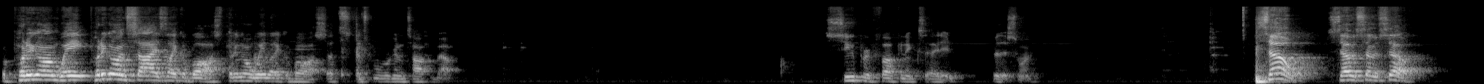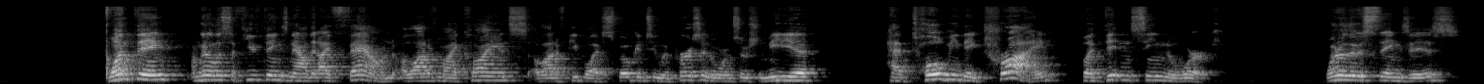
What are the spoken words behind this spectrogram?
but putting on weight, putting on size like a boss, putting on weight like a boss. That's that's what we're gonna talk about. Super fucking excited for this one. So, so, so, so one thing, I'm going to list a few things now that I've found a lot of my clients, a lot of people I've spoken to in person or on social media have told me they tried but didn't seem to work. One of those things is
